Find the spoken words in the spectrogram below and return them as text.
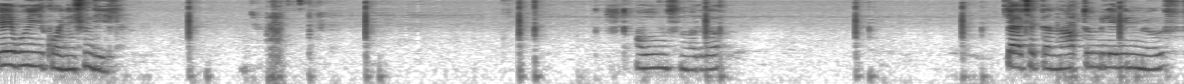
Ve bu ilk oynayışım değil. Alalım şunları da. Gerçekten ne yaptığımı bile bilmiyoruz.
